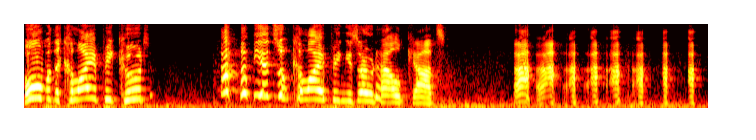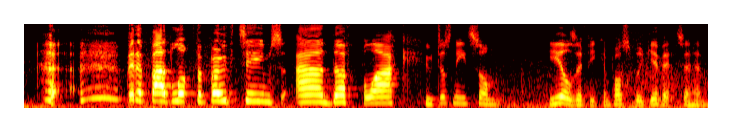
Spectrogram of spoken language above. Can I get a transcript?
Oh, but the Calliope could. he ends up Callioping his own Hellcat. Bit of bad luck for both teams. And the Flak, who does need some heals if he can possibly give it to him.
